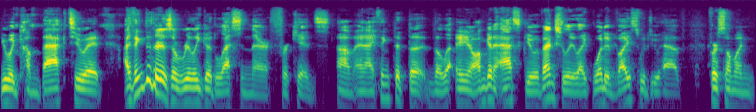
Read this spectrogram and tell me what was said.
you would come back to it. I think that there's a really good lesson there for kids. Um, and I think that the, the, you know, I'm going to ask you eventually, like, what advice would you have for someone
